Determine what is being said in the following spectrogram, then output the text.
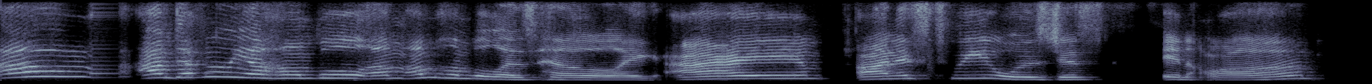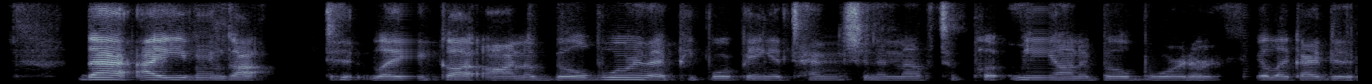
Um, I'm definitely a humble. I'm I'm humble as hell. Like I honestly was just in awe that I even got to like got on a billboard that people were paying attention enough to put me on a billboard or feel like I did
